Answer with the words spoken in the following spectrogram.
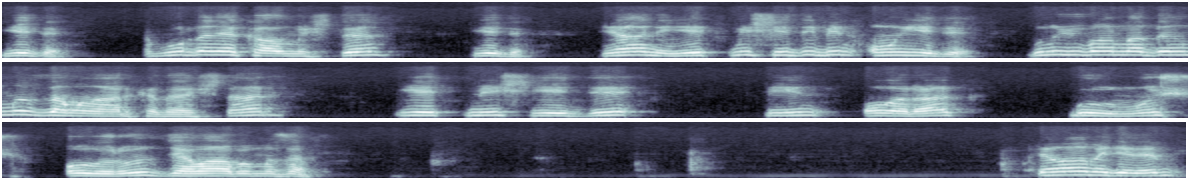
7. Burada ne kalmıştı? 7. Yani 77.017. Bunu yuvarladığımız zaman arkadaşlar 77.000 olarak bulmuş oluruz cevabımızı. Devam edelim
